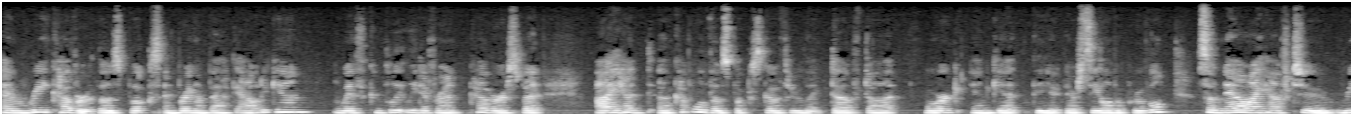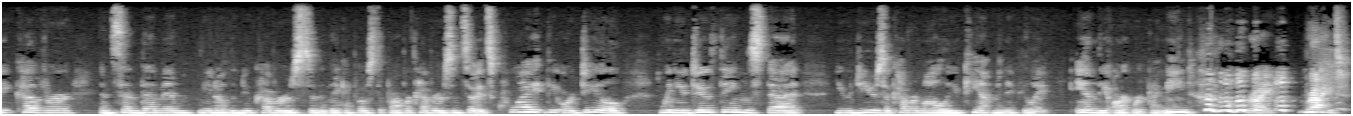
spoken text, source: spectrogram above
and recover those books and bring them back out again with completely different covers. But I had a couple of those books go through like dove.org and get the, their seal of approval. So now I have to recover and send them in, you know, the new covers so that they can post the proper covers. And so it's quite the ordeal when you do things that you would use a cover model you can't manipulate in the artwork, I mean. Right, right.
